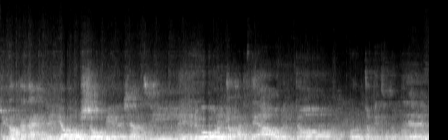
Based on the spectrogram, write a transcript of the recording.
俊浩，看看你的右手边的相机。 네, 그리고 오른쪽 봐주세요. 오른쪽, 오른쪽 매체분들.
